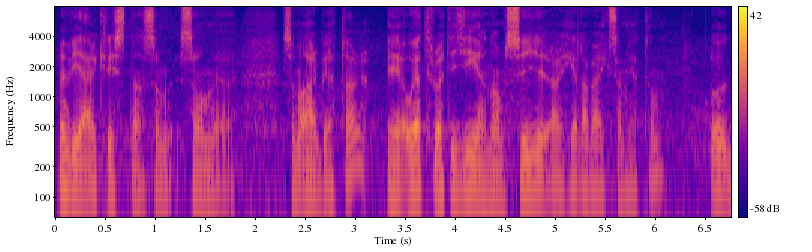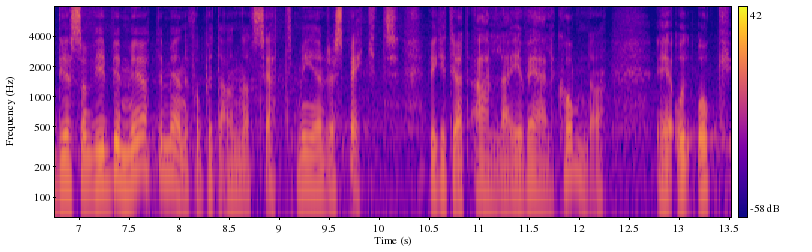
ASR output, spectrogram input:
Men vi är kristna som, som, eh, som arbetar eh, och jag tror att det genomsyrar hela verksamheten. och det som vi bemöter människor på ett annat sätt med en respekt, vilket gör att alla är välkomna. Eh, och, och,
